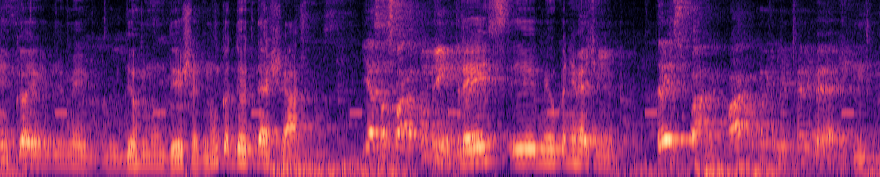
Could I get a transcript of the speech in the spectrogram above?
nunca, me- Deus não deixa, nunca Deus deixar. E essas facas Tem tudinho? três e meu canivetinho. Três facas, faca com canivete. Hum,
